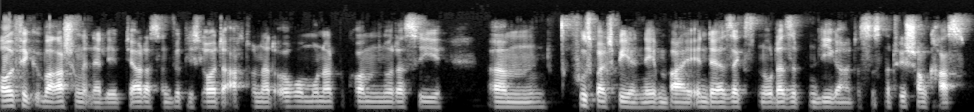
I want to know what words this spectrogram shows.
häufig Überraschungen erlebt, ja, dass dann wirklich Leute 800 Euro im Monat bekommen, nur dass sie ähm, Fußball spielen nebenbei in der sechsten oder siebten Liga. Das ist natürlich schon krass.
